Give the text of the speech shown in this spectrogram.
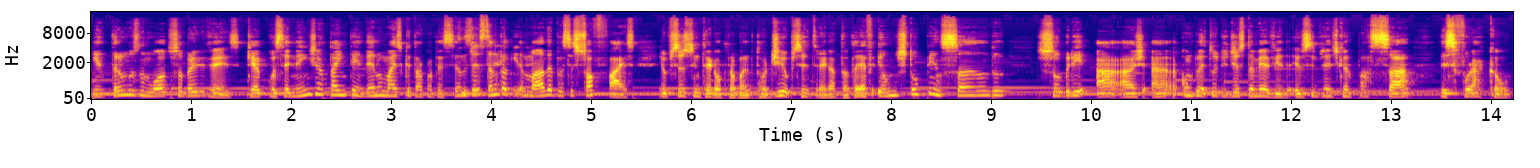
Entramos no modo sobrevivência. Que é que você nem já tá entendendo mais o que tá acontecendo. Tanta né? demanda, você só faz. Eu preciso entregar o trabalho tal dia, eu preciso entregar tal tarefa. Eu não estou pensando sobre a, a, a completude disso da minha vida. Eu simplesmente quero passar desse furacão.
